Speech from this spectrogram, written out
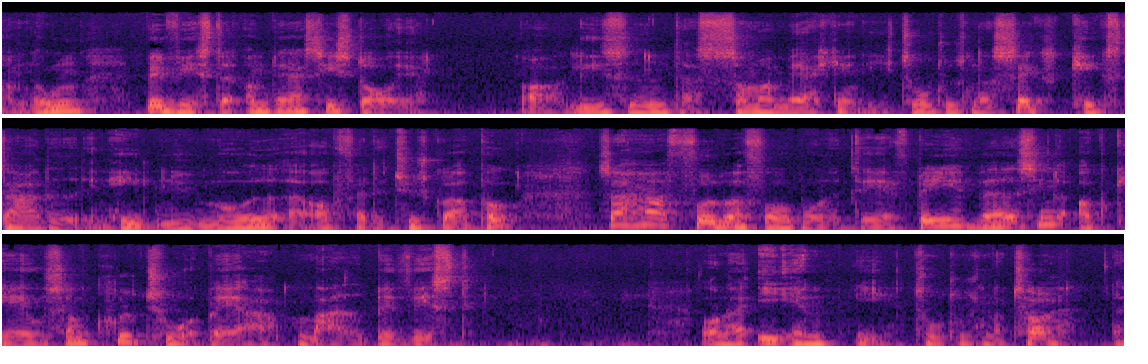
om nogen, bevidste om deres historie. Og lige siden da Sommermærken i 2006 kickstartede en helt ny måde at opfatte tyskere på, så har fodboldforbundet DFB været sin opgave som kulturbærer meget bevidst. Under EM i 2012, der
